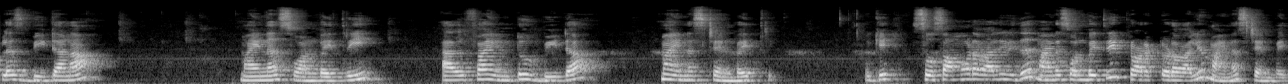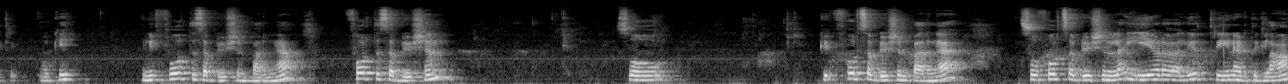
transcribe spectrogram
plus பீட்டானா minus 1 by 3 alpha into beta minus 10 by 3 okay? So sum ஓட value இது minus 1 by 3 product ஓட value minus 10 by 3 okay? இனி fourth subdivision பாருங்க. Fourth subdivision. So okay fourth subdivision பாருங்க. ஸோ ஃபோர்த் சப்டிவிஷனில் ஏயோட வேல்யூ த்ரீன்னு எடுத்துக்கலாம்.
